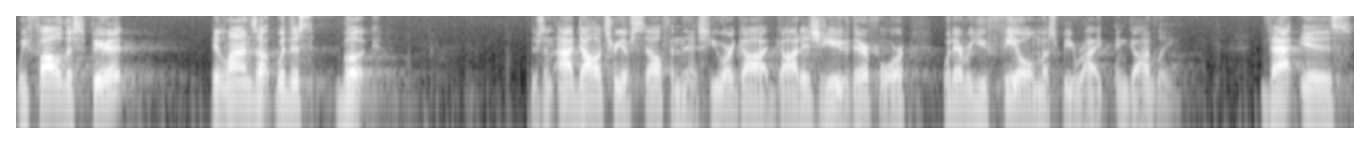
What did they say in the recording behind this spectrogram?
We follow the Spirit, it lines up with this book. There's an idolatry of self in this. You are God, God is you. Therefore, whatever you feel must be right and godly. That is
